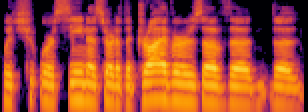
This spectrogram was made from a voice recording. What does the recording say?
which were seen as sort of the drivers of the the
